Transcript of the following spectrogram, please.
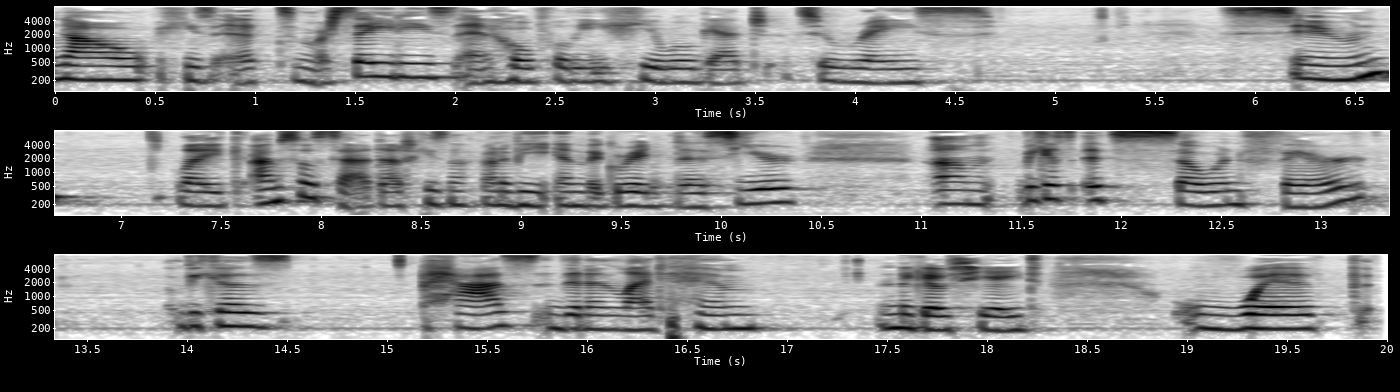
Now he's at Mercedes, and hopefully he will get to race soon. Like I'm so sad that he's not gonna be in the grid this year, um, because it's so unfair. Because Haas didn't let him negotiate with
